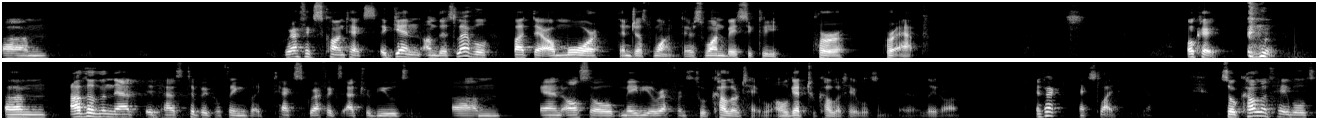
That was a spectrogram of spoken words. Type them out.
um, graphics context again on this level, but there are more than just one. There's one basically per, per app. Okay. um, other than that, it has typical things like text, graphics attributes, um, and also maybe a reference to a color table. I'll get to color tables in, uh, later on. In fact, next slide. So color tables,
